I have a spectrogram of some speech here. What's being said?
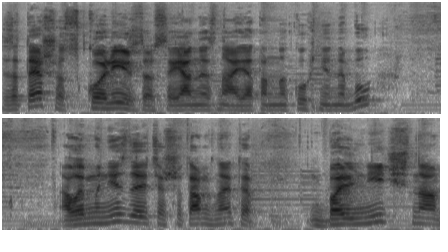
за те, що скоріш за все, я не знаю, я там на кухні не був. Але мені здається, що там, знаєте, больнична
